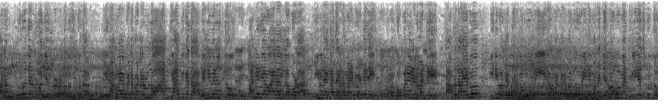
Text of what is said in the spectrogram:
మనం పూర్వజన్మలో చేసినటువంటి ఒక సుకృతం. ఈ రామాయపేట పట్టణంలో ఆధ్యాత్మికత వెల్లివిరుస్తూ అన్ని దేవాలయాల్లో కూడా ఈ విధంగా జరగడం అనేటువంటిది ఒక గొప్పనైనటువంటి సాంప్రదాయము. ఇది ఒక ధర్మభూమి ఇది ఒక కర్మభూమి ఇది మన జన్మభూమి అని తెలియజేసుకుంటూ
